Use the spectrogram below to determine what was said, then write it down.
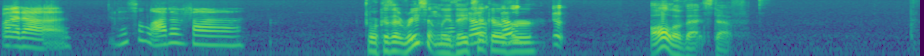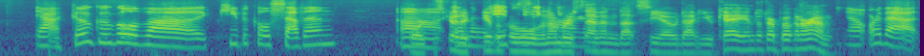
but uh, there's a lot of uh. Well, because recently you know, they go- took go- over go- all of that stuff. yeah, go Google the Cubicle Seven. or Uh, just go to and their Age of cubicle the number Sigmar- seven dot co dot uk and just start poking around. you know, or that.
